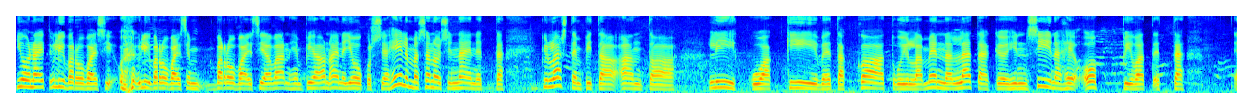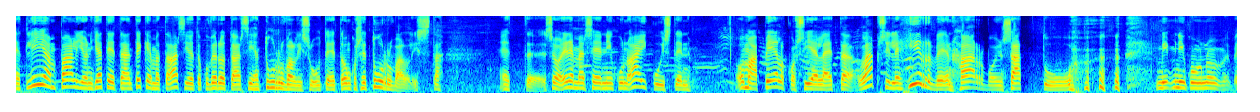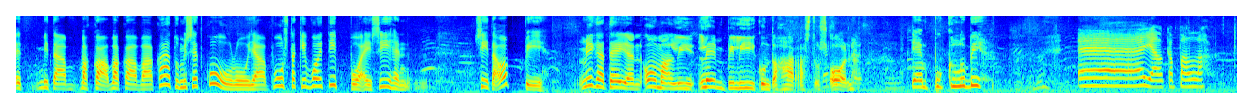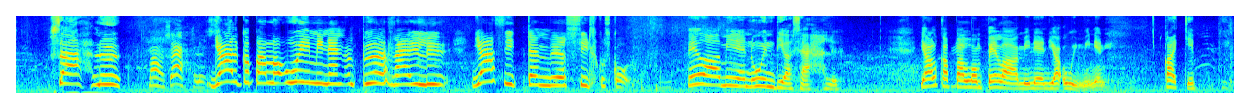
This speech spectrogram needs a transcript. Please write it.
Joo, näitä ylivarovaisia, ylivarovaisen varovaisia vanhempia on aina joukossa. Ja heille mä sanoisin näin, että kyllä lasten pitää antaa liikkua, kiivetä, kaatuilla, mennä lätäköihin. Siinä he oppivat, että, että liian paljon jätetään tekemättä asioita, kun vedotaan siihen turvallisuuteen, että onko se turvallista. Että se on enemmän se niin kuin aikuisten oma pelko siellä, että lapsille hirveän harvoin sattuu, niin kuin, että mitä vaka- vakavaa. Kaatumiset kuuluu ja puustakin voi tippua, ei siihen, siitä oppii. Mikä teidän oma li- lempiliikuntaharrastus on? Temppuklubi. Ää, jalkapallo. Sähly. Mä oon sähly. Jalkapallo, uiminen, pyöräily ja sitten myös sirkuskoulu. Pelaaminen, uinti ja sähly. Jalkapallon pelaaminen ja uiminen. Kaikki.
